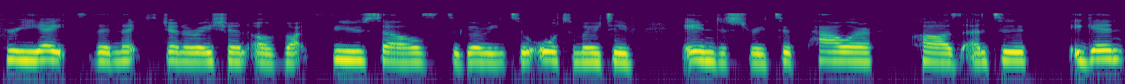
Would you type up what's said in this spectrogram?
create the next generation of like fuel cells to go into automotive industry to power cars and to again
